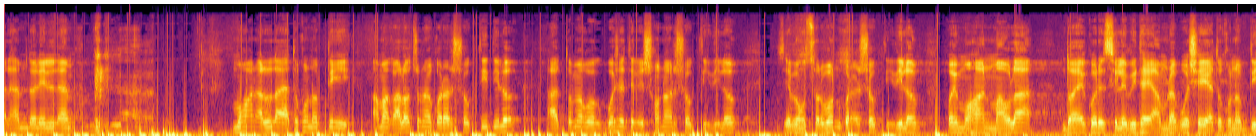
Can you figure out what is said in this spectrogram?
আলহামদুলিল্লাহ। মহান আল্লাহ এতক্ষণ অবধি আমাকে আলোচনা করার শক্তি দিল আর তোমাকে বসে থেকে শোনার শক্তি দিল এবং শ্রবণ করার শক্তি দিল। ওই মহান মাওলা, দয়া করেছিল বিধায় আমরা বসে এতক্ষণ অবধি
